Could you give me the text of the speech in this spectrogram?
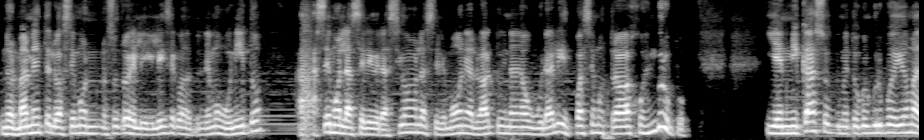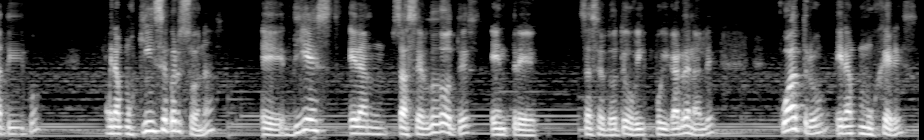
normalmente lo hacemos nosotros en la iglesia cuando tenemos un hito, hacemos la celebración, la ceremonia, los actos inaugurales y después hacemos trabajos en grupo. Y en mi caso, que me tocó el grupo idiomático, éramos 15 personas, 10 eh, eran sacerdotes, entre sacerdotes, obispos y cardenales, 4 eran mujeres,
